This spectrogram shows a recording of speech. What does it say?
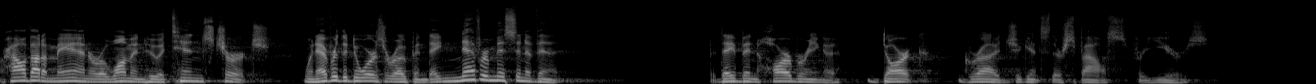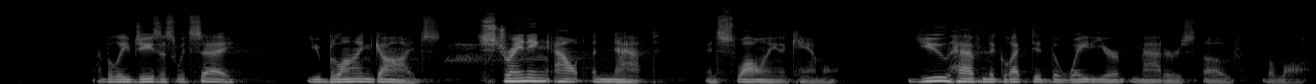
Or how about a man or a woman who attends church whenever the doors are open? They never miss an event, but they've been harboring a dark grudge against their spouse for years. I believe Jesus would say, You blind guides, straining out a gnat and swallowing a camel. You have neglected the weightier matters of the law.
